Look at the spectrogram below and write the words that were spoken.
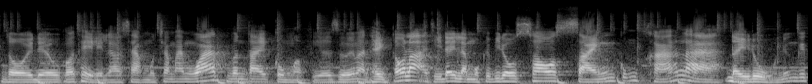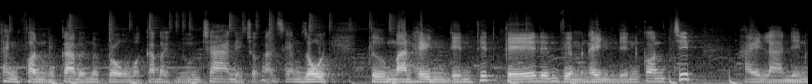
rồi đều có thể là sạc 120W vân tay cùng ở phía dưới màn hình. Tóm lại thì đây là một cái video so sánh cũng khá là đầy đủ những cái thành phần của K70 Pro và K70 Ultra để cho các bạn xem rồi. Từ màn hình đến thiết kế, đến viền màn hình, đến con chip hay là đến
